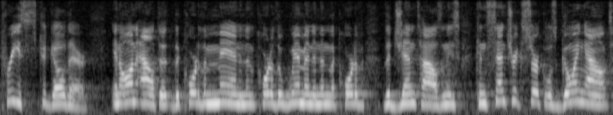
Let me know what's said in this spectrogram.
priests could go there. And on out, the, the court of the men, and then the court of the women, and then the court of the Gentiles, and these concentric circles going out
